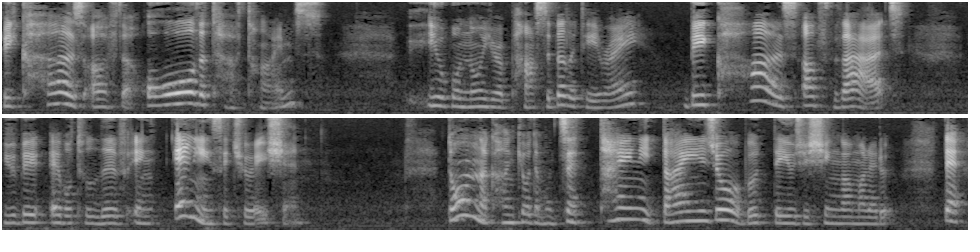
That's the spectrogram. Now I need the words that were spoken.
Because of the all the tough times you will know your possibility right because of that you'll be able to live in any situation どんな環境でも絶対に大丈夫っていう自信が生まれる。で、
